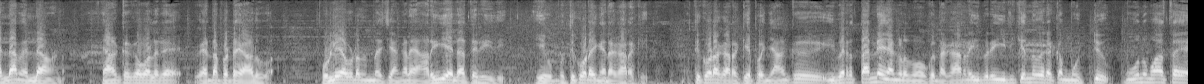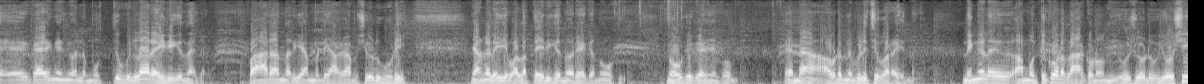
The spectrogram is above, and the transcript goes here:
എല്ലാം എല്ലാമാണ്. ഞങ്ങൾക്കൊക്കെ വളരെ വേണ്ടപ്പെട്ട ആളുമാണ് പുള്ളി അവിടെ നിന്ന് ഞങ്ങളെ അറിയില്ലാത്ത രീതി. ഈ മുത്തിക്കോട ഇങ്ങനെ കറക്കി. മുത്തിക്കോട കറക്കിയപ്പോൾ ഞങ്ങൾക്ക് ഇവരെ തന്നെ ഞങ്ങൾ നോക്കുന്നത് കാരണം ഇവർ ഇരിക്കുന്നവരൊക്കെ മുറ്റ് മൂന്ന് മാസത്തെ കഴിഞ്ഞ് കഴിഞ്ഞല്ല മുറ്റ് പിള്ളേരായിരിക്കുന്നതല്ല അപ്പോൾ ആരാന്നറിയാൻ വേണ്ടി ആകാംക്ഷയോട് കൂടി ഞങ്ങൾ ഈ വള്ളത്തെ ഇരിക്കുന്നവരെയൊക്കെ നോക്കി നോക്കിക്കഴിഞ്ഞപ്പം എന്നാ അവിടെ നിന്ന് വിളിച്ച് പറയുന്നു. നിങ്ങൾ ആ മുത്തിക്കോട താക്കണമെന്ന് യോഷിയോട് യോഷി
